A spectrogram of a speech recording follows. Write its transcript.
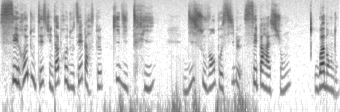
C'est redouté, c'est une étape redoutée parce que qui dit tri dit souvent possible séparation ou abandon.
